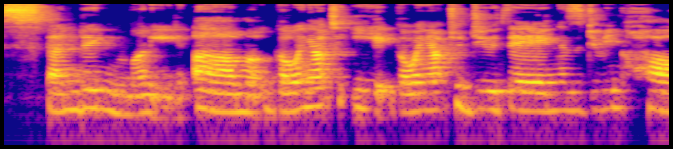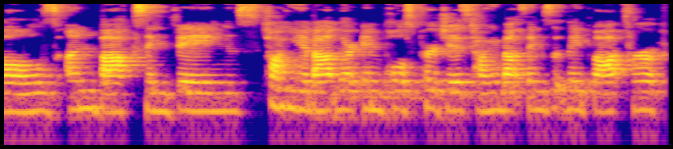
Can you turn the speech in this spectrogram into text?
spending money, um, going out to eat, going out to do things, doing hauls, unboxing things, talking about their impulse purchase, talking about things that they bought for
